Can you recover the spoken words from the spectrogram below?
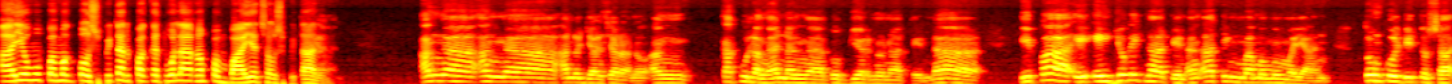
ayaw mo pa magpa-ospital pagkat wala kang pambayad sa ospital. Yan. Ang ah, ang ah, ano diyan sir ano, ang kakulangan ng ah, gobyerno natin na ipa i-educate natin ang ating mamamayan tungkol dito sa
